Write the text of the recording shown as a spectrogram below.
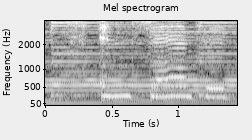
enchanted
